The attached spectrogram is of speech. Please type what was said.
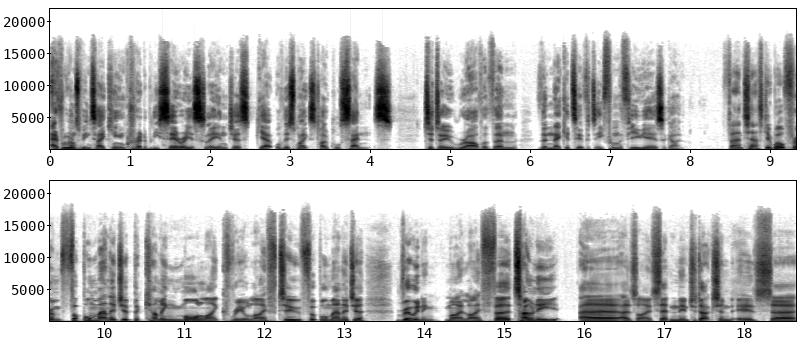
everyone's been taking it incredibly seriously and just yeah, well, this makes total sense to do rather than the negativity from a few years ago. Fantastic. Well, from Football Manager becoming more like real life to Football Manager ruining my life, uh, Tony, uh, as I said in the introduction, is. Uh,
